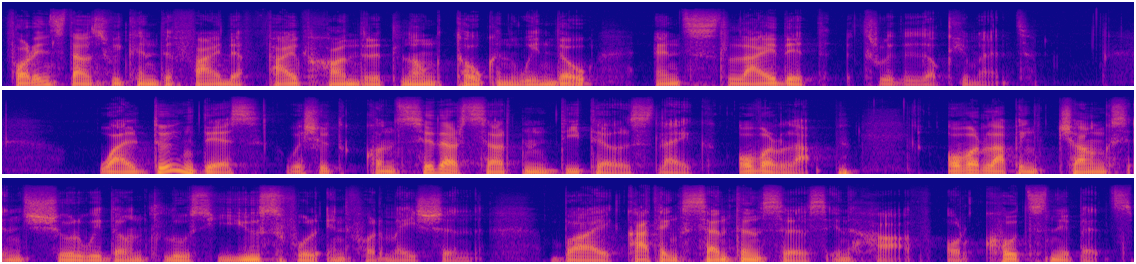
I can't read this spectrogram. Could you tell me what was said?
For instance, we can define a 500 long token window and slide it through the document. While doing this, we should consider certain details like overlap. Overlapping chunks ensure we don't lose useful information by cutting sentences in half or code snippets.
